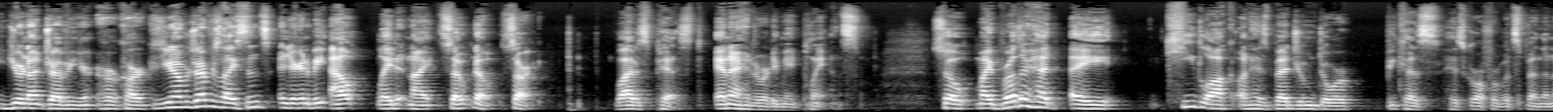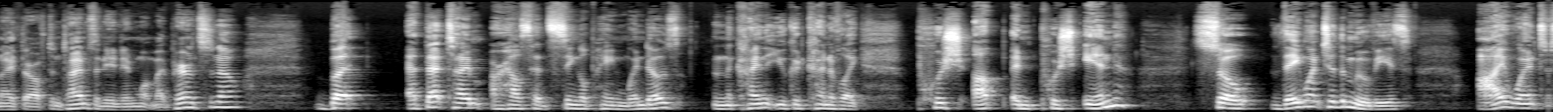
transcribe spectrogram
You're not driving your, her car because you don't have a driver's license and you're going to be out late at night. So, no, sorry. Well, I was pissed and I had already made plans. So, my brother had a key lock on his bedroom door because his girlfriend would spend the night there oftentimes and he didn't want my parents to know. But at that time, our house had single pane windows and the kind that you could kind of like push up and push in. So, they went to the movies. I went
